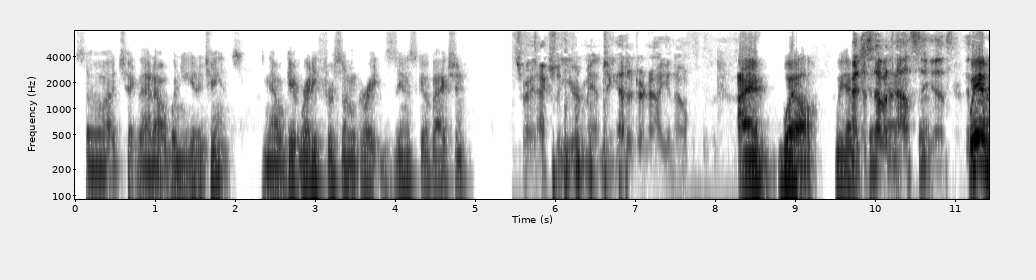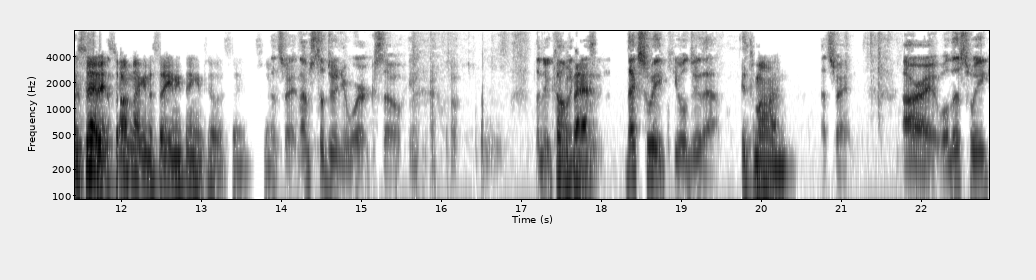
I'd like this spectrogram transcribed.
so uh, check that out when you get a chance. Now, get ready for some great Zenescope action. That's right. Actually, you're managing editor now. You know. I well, we haven't. I just haven't that, announced so. it yet. we haven't said it, so I'm not going to say anything until it's said. So. That's right. And I'm still doing your work, so you know, the new comic. that- Next week, you will do that. It's mine. That's right. All right. Well, this week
